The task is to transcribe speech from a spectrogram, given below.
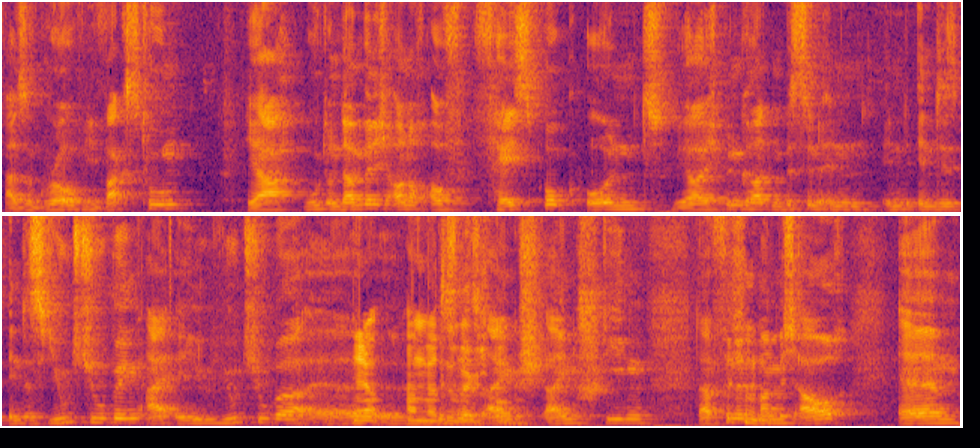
Also Grow wie Wachstum. Ja, gut, und dann bin ich auch noch auf Facebook und ja, ich bin gerade ein bisschen in, in, in, das, in das YouTubing, äh, YouTuber äh, ja, Business eingestiegen. Da findet man mich auch. Ähm,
